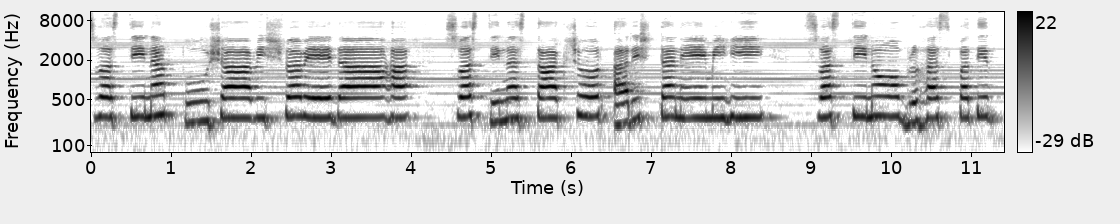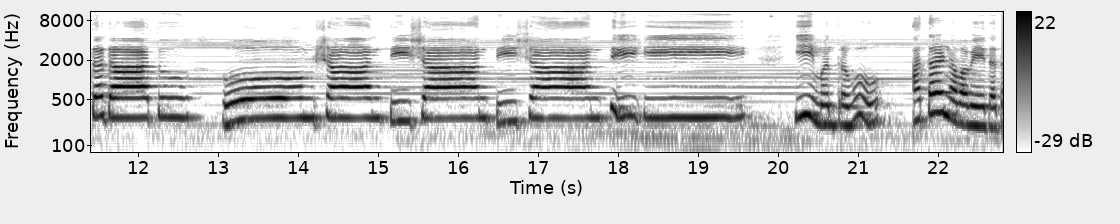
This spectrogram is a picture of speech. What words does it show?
स्वस्ति नः पूषा विश्ववेदाः स्वस्ति नस्ताक्षोररिष्टनेमिः स्वस्ति नो बृहस्पतिर्ददातु ॐ ಶಾಂತಿ ಶಾಂತಿ ಶಾಂತಿ ಈ ಮಂತ್ರವು ಅಥರ್ಣವ ವೇದದ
